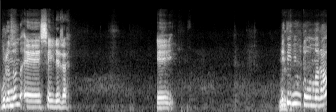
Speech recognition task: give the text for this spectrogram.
Buranın eee, şeyleri. Eee, ne Ne? deniyordu onlara?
